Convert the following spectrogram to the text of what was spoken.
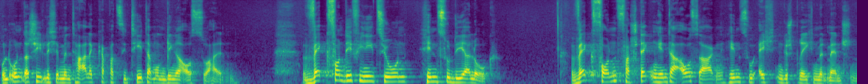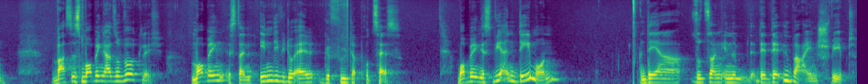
und unterschiedliche mentale Kapazität haben, um Dinge auszuhalten. Weg von Definition hin zu Dialog. Weg von Verstecken hinter Aussagen hin zu echten Gesprächen mit Menschen. Was ist Mobbing also wirklich? Mobbing ist ein individuell gefühlter Prozess. Mobbing ist wie ein Dämon, der sozusagen in, der, der über einen schwebt.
